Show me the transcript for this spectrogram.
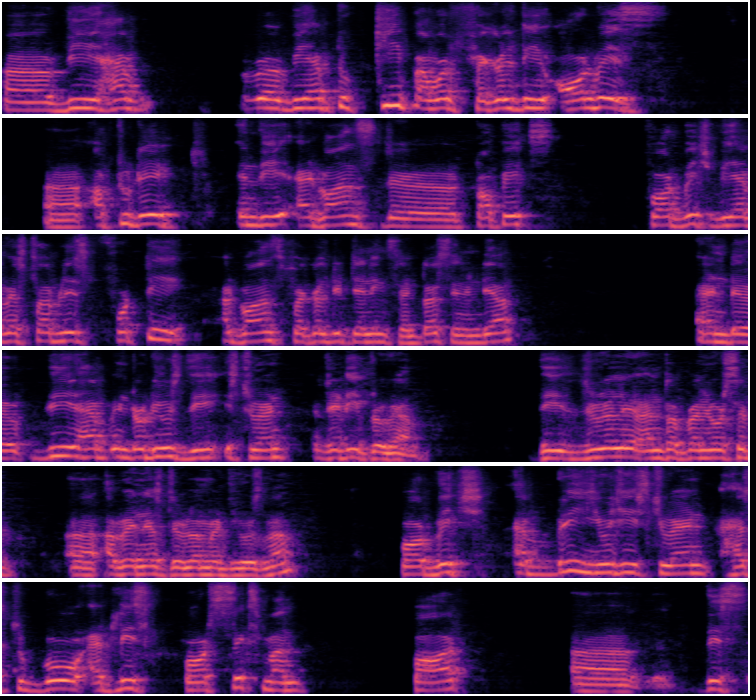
Uh, we have we have to keep our faculty always uh, up to date in the advanced uh, topics for which we have established 40 advanced faculty training centers in India. And uh, we have introduced the Student Ready program, the Rural Entrepreneurship Awareness Development Yojana, for which every UG student has to go at least for six months for uh, this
